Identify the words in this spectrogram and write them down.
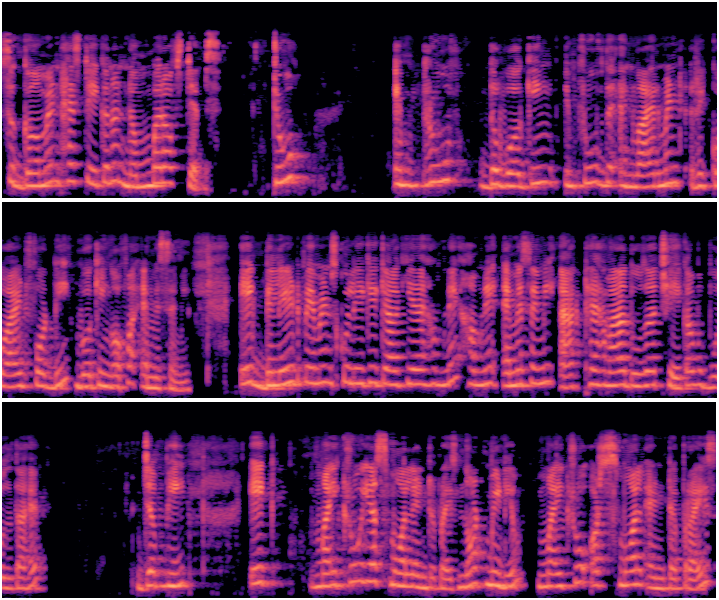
So government has taken a number of steps to improve the working improve the environment required for the working of a MSME एक डिलेड पेमेंट्स को लेके क्या किया है हमने? हमने एमएसएमई एक्ट है, हमारा 2006 का वो बोलता है। जब भी एक माइक्रो या small enterprise not medium micro और स्मॉल एंटरप्राइज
